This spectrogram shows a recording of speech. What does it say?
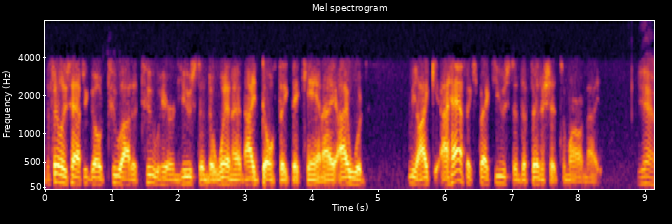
the Phillies have to go two out of two here in Houston to win it. And I don't think they can. I I would, you know, I I half expect Houston to finish it tomorrow night. Yeah,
